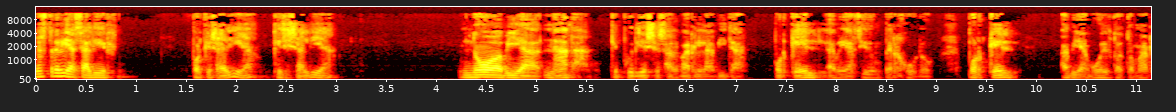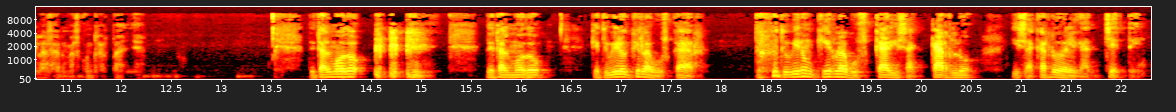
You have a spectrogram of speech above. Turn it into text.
No se atrevía a salir porque sabía que si salía no había nada que pudiese salvarle la vida, porque él había sido un perjuro, porque él había vuelto a tomar las armas contra España. De tal modo, de tal modo que tuvieron que irlo a buscar, tuvieron que irlo a buscar y sacarlo y sacarlo del ganchete,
